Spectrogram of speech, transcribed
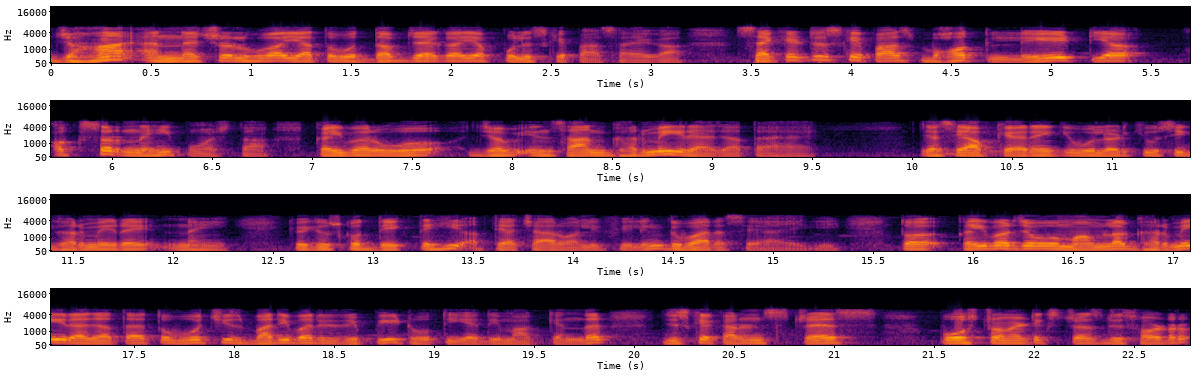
जहाँ अननेचुरल हुआ या तो वो दब जाएगा या पुलिस के पास आएगा। सेक्रेटरीज के पास बहुत लेट या अक्सर नहीं पहुँचता। कई बार वो जब इंसान घर में ही रह जाता है जैसे आप कह रहे हैं कि वो लड़की उसी घर में रहे, नहीं, क्योंकि उसको देखते ही अत्याचार वाली फीलिंग दोबारा से आएगी। तो कई बार जब वो मामला घर में ही रह जाता है तो वो चीज़ बारी बारी रिपीट होती है दिमाग के अंदर, जिसके कारण stress post traumatic stress disorder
